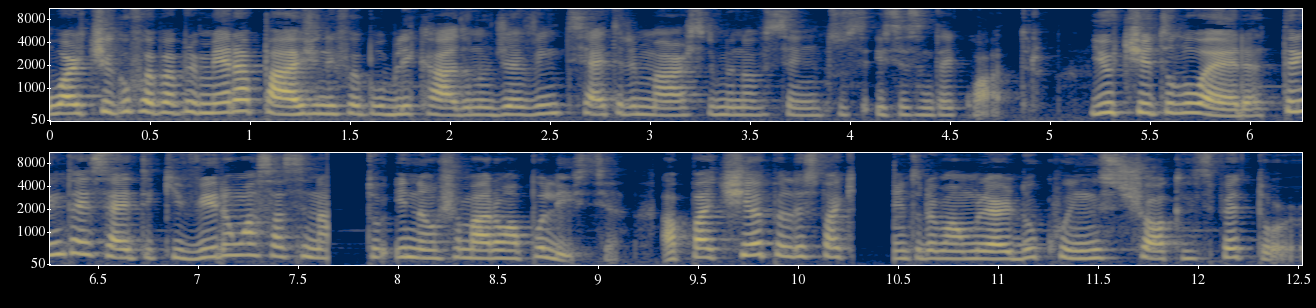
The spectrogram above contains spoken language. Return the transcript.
O artigo foi para a primeira página e foi publicado no dia 27 de março de 1964. E o título era 37 que viram o assassinato e não chamaram a polícia. Apatia pelo esfaqueamento de uma mulher do Queens choca inspetor.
